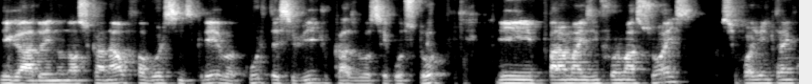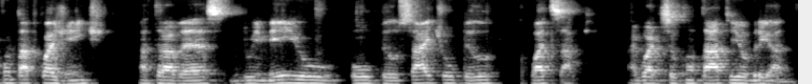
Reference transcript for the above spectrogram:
ligado aí no nosso canal, por favor, se inscreva, curta esse vídeo caso você gostou. E para mais informações, você pode entrar em contato com a gente através do e-mail ou pelo site ou pelo WhatsApp. Aguarde seu contato e obrigado.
